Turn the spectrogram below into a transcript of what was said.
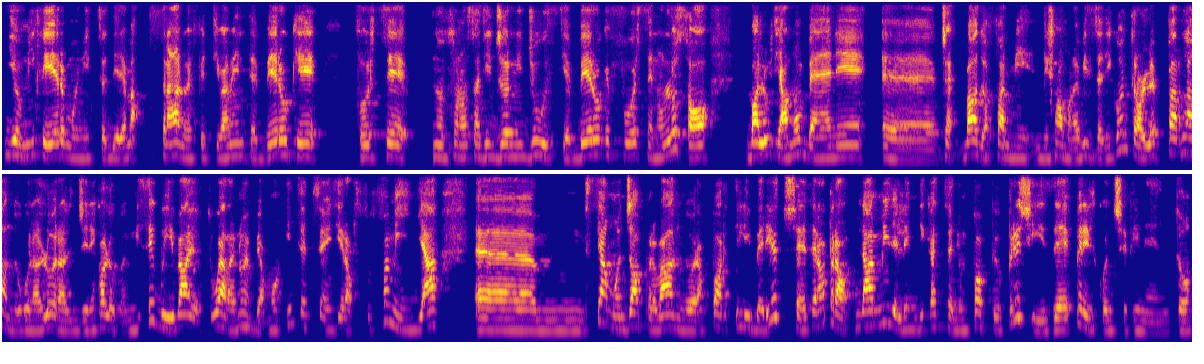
io mi fermo, inizio a dire ma strano effettivamente è vero che forse non sono stati i giorni giusti, è vero che forse non lo so, valutiamo bene, eh, cioè vado a farmi diciamo la visita di controllo e parlando con allora il ginecologo che mi seguiva, ho detto guarda noi abbiamo intenzione di tirare su famiglia, ehm, stiamo già provando rapporti liberi eccetera, però dammi delle indicazioni un po' più precise per il concepimento,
